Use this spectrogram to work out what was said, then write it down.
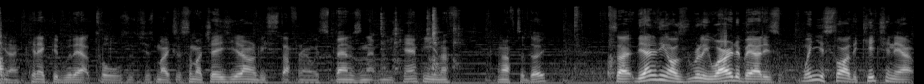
you know, connected without tools. It just makes it so much easier. You don't want to be stuffing around with spanners and that when you're camping, you know, enough to do. So the only thing I was really worried about is when you slide the kitchen out,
